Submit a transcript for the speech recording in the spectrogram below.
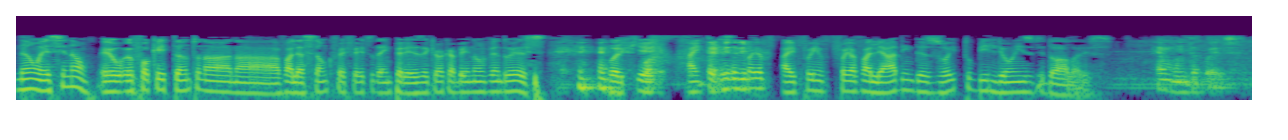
Não, esse não. Eu, eu foquei tanto na, na avaliação que foi feita da empresa que eu acabei não vendo esse. Porque a empresa foi, aí foi, foi avaliada em 18 bilhões de dólares. É muita coisa.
